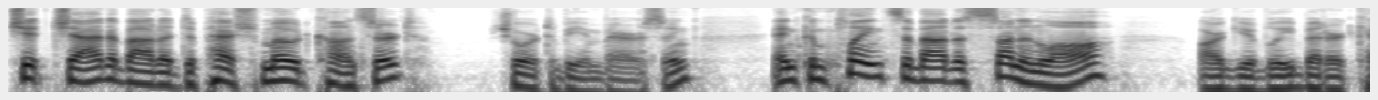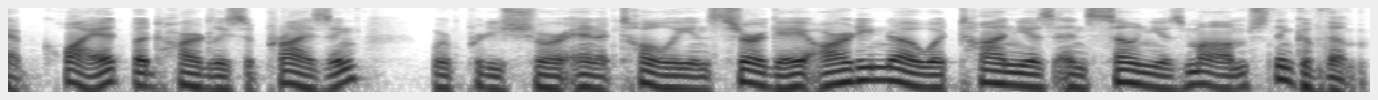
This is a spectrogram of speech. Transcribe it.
chit chat about a Depeche Mode concert, sure to be embarrassing, and complaints about a son in law, arguably better kept quiet, but hardly surprising. We're pretty sure Anatoly and Sergey already know what Tanya's and Sonia's moms think of them.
